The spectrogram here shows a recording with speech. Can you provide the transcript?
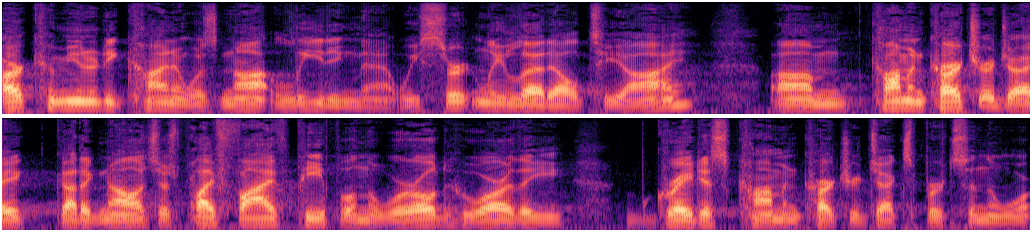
our community kind of was not leading that. We certainly led LTI. Um, common cartridge, I got to acknowledge there's probably five people in the world who are the greatest common cartridge experts in the,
